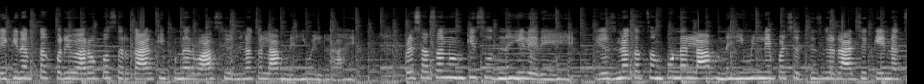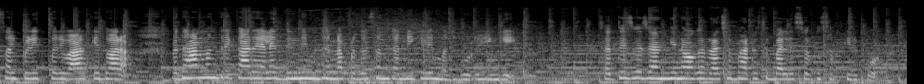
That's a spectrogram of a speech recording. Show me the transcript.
लेकिन अब तक परिवारों को सरकार की पुनर्वास योजना का लाभ नहीं मिल रहा है। प्रशासन उनकी सुध नहीं ले रहे हैं। योजना का संपूर्ण लाभ नहीं मिलने पर छत्तीसगढ़ राज्य के नक्सल पीड़ित परिवार के द्वारा प्रधानमंत्री कार्यालय दिल्ली में धरना प्रदर्शन करने के लिए मजबूर रहेंगे। छत्तीसगढ़ जांजगीर नगर राजा भाटा से बालेश्वर को सबकी रिपोर्ट।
